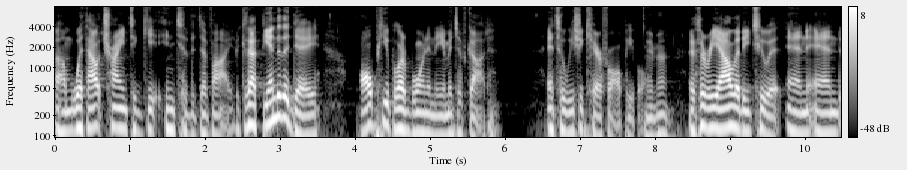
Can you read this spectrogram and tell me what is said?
um, without trying to get into the divide? Because at the end of the day, all people are born in the image of God. And so we should care for all people. Amen. There's a reality to it, and and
